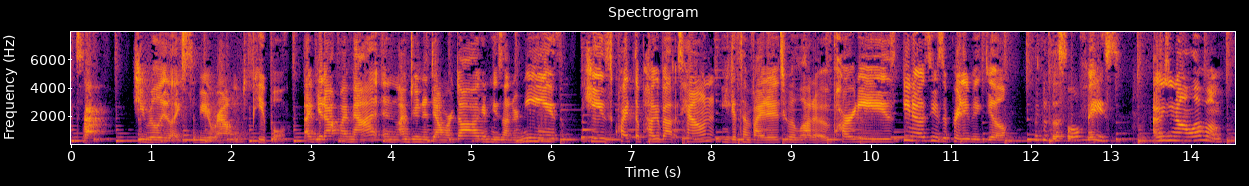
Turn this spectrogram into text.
He really likes to be around people. I get out my mat and I'm doing a downward dog and he's underneath. He's quite the pug about town. He gets invited to a lot of parties. He knows he's a pretty big deal. Look at this little face. Could you not love him?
